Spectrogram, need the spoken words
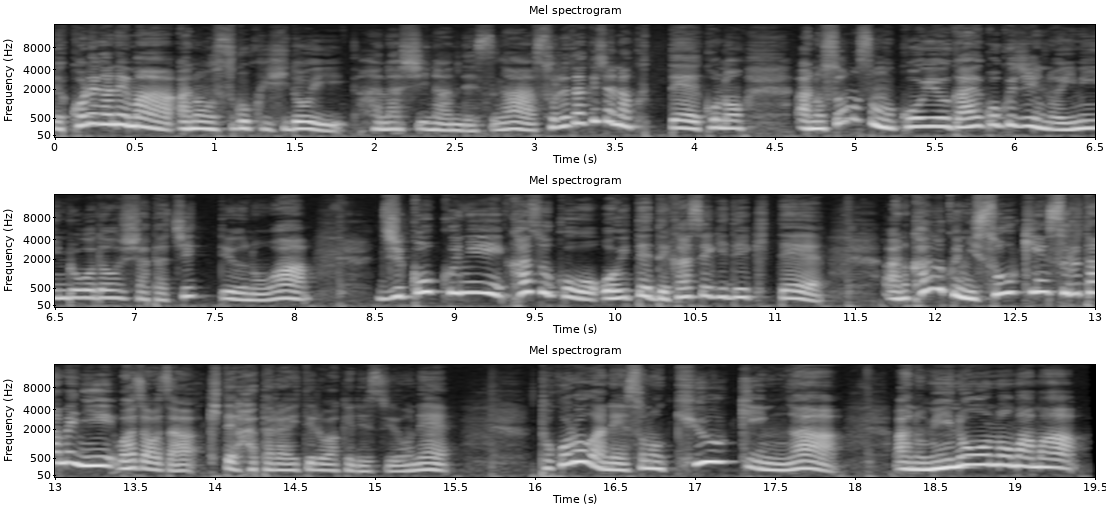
でこれがね、まあ、あのすごくひどい話なんですがそれだけじゃなくてこのあのそもそもこういう外国人の移民労働者たちっていうのは自国に家族を置いて出稼ぎできてあの家族に送金するためにわざわざ来て働いてるわけですよね。ところがねその給金があの未納のまま、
